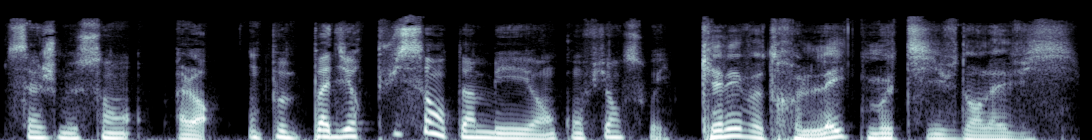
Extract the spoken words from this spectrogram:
Ça, je me sens. Alors, on peut pas dire puissante, hein, mais en confiance, oui. Quel est votre leitmotiv dans la vie?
